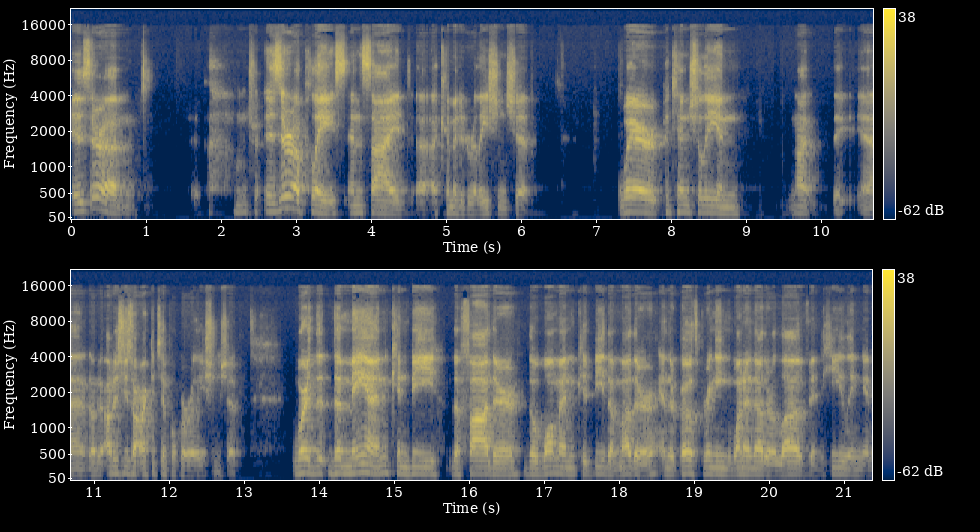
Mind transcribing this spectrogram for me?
Is there a is there a place inside a committed relationship where potentially and not uh, I'll just use an archetypical relationship where the, the man can be the father, the woman could be the mother, and they're both bringing one another love and healing and,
